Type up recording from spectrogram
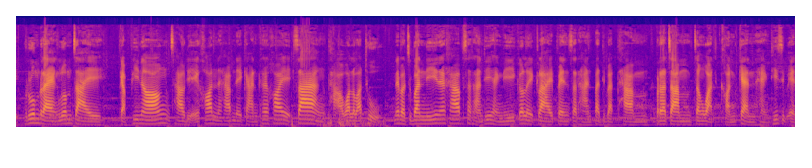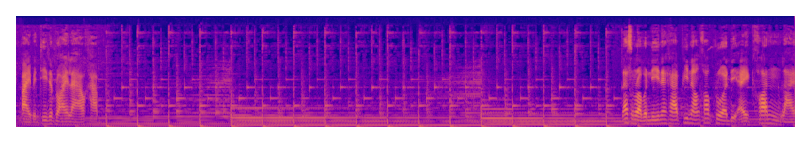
ๆ ร่วมแรงร่วมใจ กับพี่น้องชาวดีเอคอนนะครับในการค่อยๆ สร้างถาวรวัตถุ ในปัจจุบันนี้นะครับสถานที่แห่งนี้ก็เลยกลายเป็นสถานปฏิบัติธรรม ประจำจังหวัดขอนแก่นแห่งที่ 11 ไปเป็นที่เรียบร้อยแล้วครับและสำหรับวันนี้นะครับพี่น้องครอบครัว The Icon หลาย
